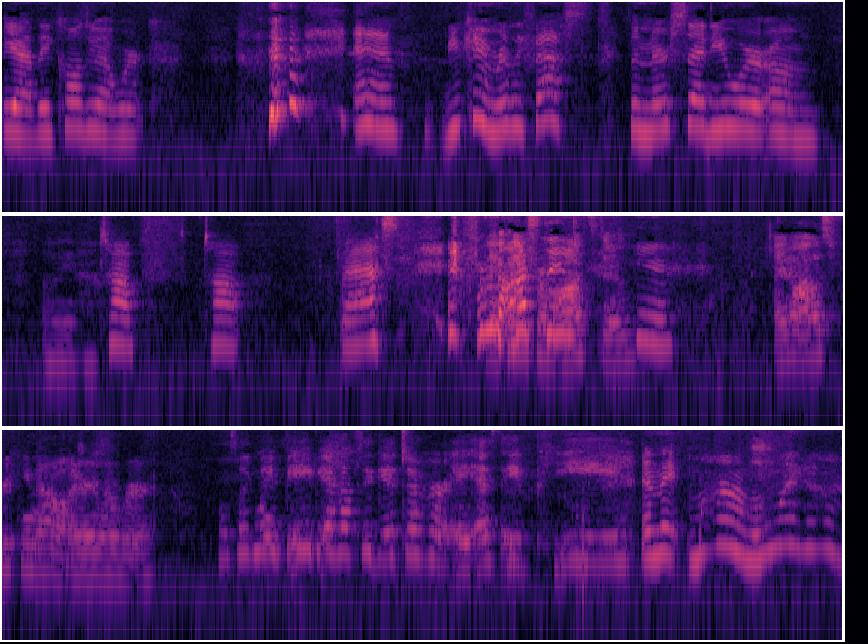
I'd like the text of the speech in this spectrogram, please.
Yeah, they called you at work. and you came really fast. The nurse said you were um Oh yeah. top top fast from Austin. From Austin. Yeah. I know. I was freaking out. I remember. I was like, my baby, I have to get to her ASAP. And they, mom, oh my god!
